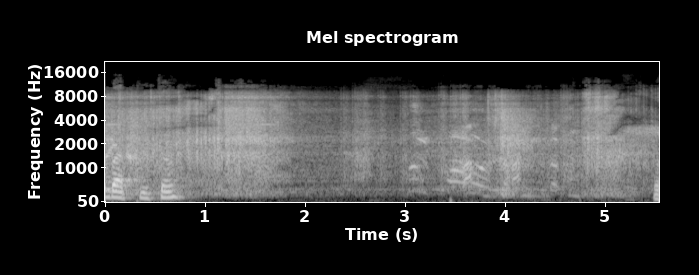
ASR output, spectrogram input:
bah putain. Pas.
